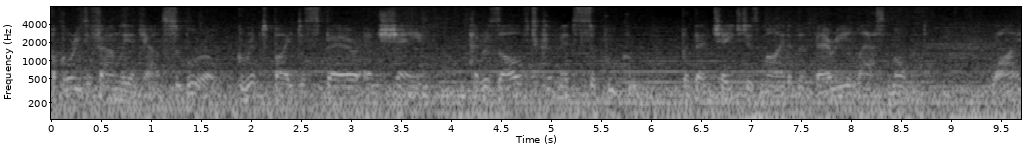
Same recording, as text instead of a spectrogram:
According to family accounts, Saburo, gripped by despair and shame, had resolved to commit seppuku, but then changed his mind at the very last moment. Why?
